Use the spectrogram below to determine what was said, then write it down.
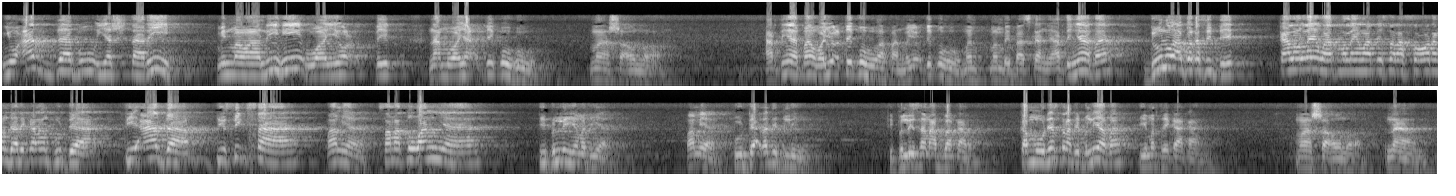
yu'adzabu yashtari min mawalihi wa yu'tiq nam wa ya'tiquhu. Masya Allah. Artinya apa? Wa yu'tiquhu apa? Wa yu'tiquhu membebaskannya. Artinya apa? Dulu Abu Bakar kalau lewat melewati salah seorang dari kalangan budak, diadab, disiksa, paham ya? Sama tuannya dibeli sama dia. Paham ya? Budak tadi dibeli. Dibeli sama Abu Bakar. Kemudian setelah dibeli apa? Dimerdekakan. Masya Allah. Nah,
